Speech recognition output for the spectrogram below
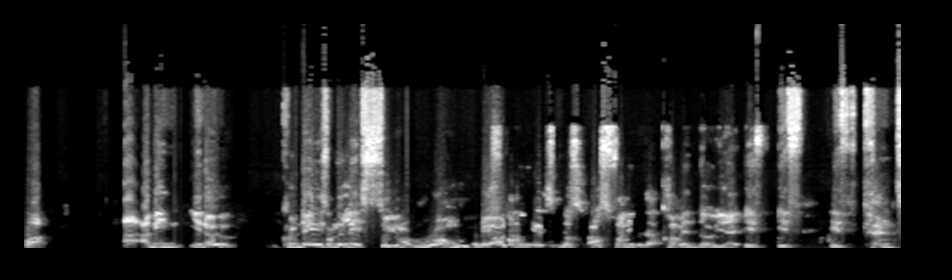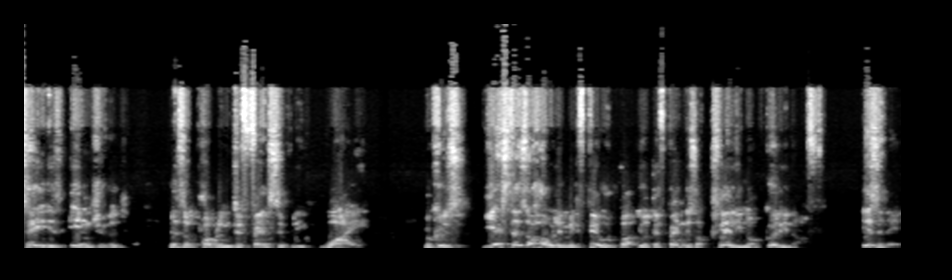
But I, I mean, you know, Kunde is on the list, so you're not wrong. What's are. funny, what's, what's funny with that comment though, yeah? If if if Kante is injured, there's a problem defensively. Why? Because yes, there's a hole in midfield, but your defenders are clearly not good enough, isn't it?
